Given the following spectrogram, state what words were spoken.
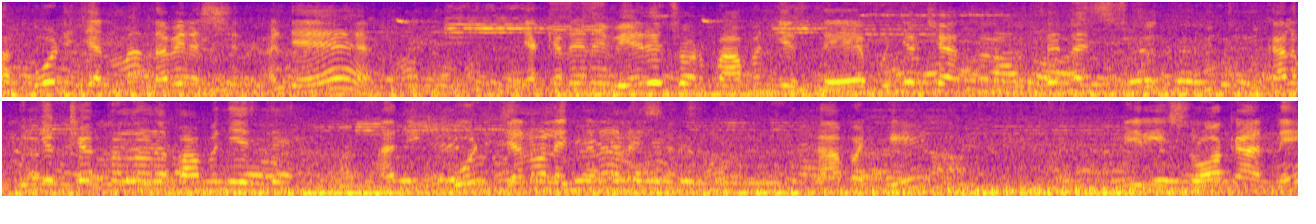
ఆ కోటి జన్మ నవినశ్యది అంటే ఎక్కడైనా వేరే చోట పాపం చేస్తే పుణ్యక్షేత్రం వస్తే నశిస్తుంది. కానీ పుణ్యక్షేత్రంలోనే పాపం చేస్తే అది కోటి జన్మలు ఎత్తినా నశిస్తుంది కాబట్టి మీరు ఈ శ్లోకాన్ని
